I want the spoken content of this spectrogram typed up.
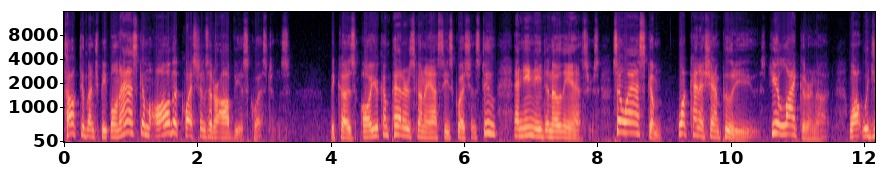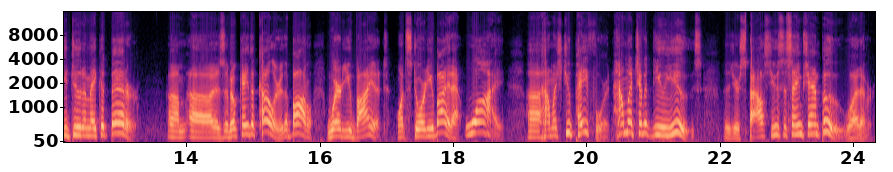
talk to a bunch of people and ask them all the questions that are obvious questions because all your competitors are going to ask these questions too, and you need to know the answers. So ask them, what kind of shampoo do you use? Do you like it or not? What would you do to make it better? Um, uh, is it okay, the color, the bottle? Where do you buy it? What store do you buy it at? Why? Uh, how much do you pay for it? How much of it do you use? Does your spouse use the same shampoo? Whatever.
